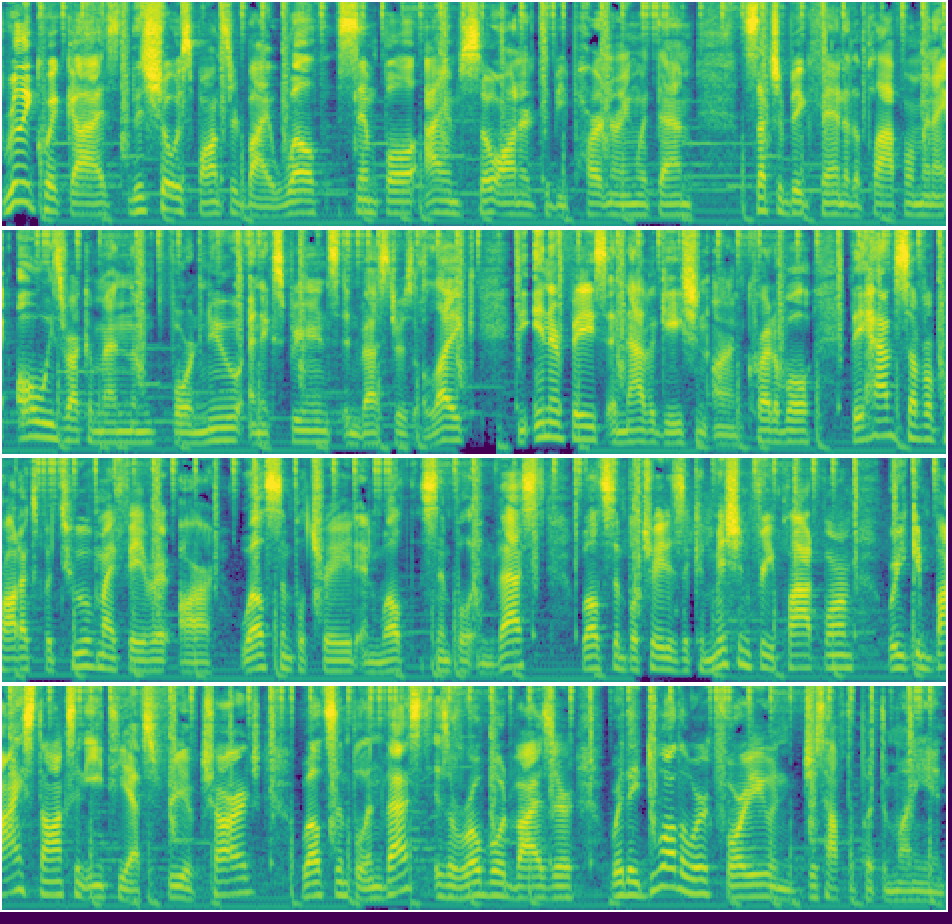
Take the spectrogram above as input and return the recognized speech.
Really quick, guys, this show is sponsored by Wealthsimple. I am so honored to be partnering with them. Such a big fan of the platform, and I always recommend them for new and experienced investors alike. The interface and navigation are incredible. They have several products, but two of my favorite are Wealthsimple Trade and Wealthsimple Invest. Wealthsimple Trade is a commission free platform where you can buy stocks and ETFs free of charge. Wealthsimple Invest is a robo advisor where they do all the work for you and just have to put the money in.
